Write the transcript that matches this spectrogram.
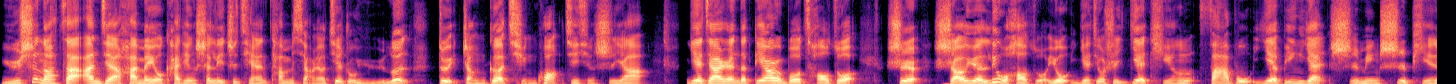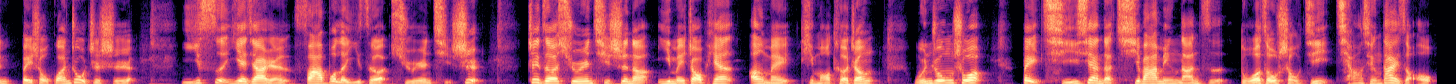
于是呢，在案件还没有开庭审理之前，他们想要借助舆论对整个情况进行施压。叶家人的第二波操作。是十二月六号左右，也就是叶婷发布叶冰燕实名视频备受关注之时，疑似叶家人发布了一则寻人启事。这则寻人启事呢，一枚照片，二枚体貌特征。文中说被祁县的七八名男子夺走手机，强行带走。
